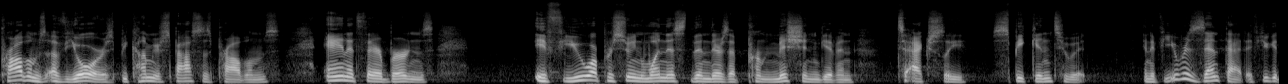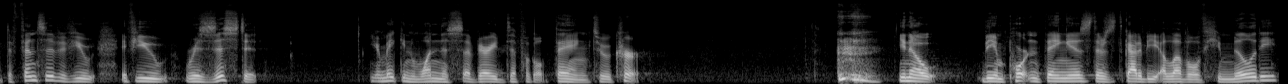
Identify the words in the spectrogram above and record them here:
problems of yours become your spouse's problems and it's their burdens, if you are pursuing oneness, then there's a permission given to actually speak into it. And if you resent that, if you get defensive, if you if you resist it, you're making oneness a very difficult thing to occur. you know, the important thing is there's got to be a level of humility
